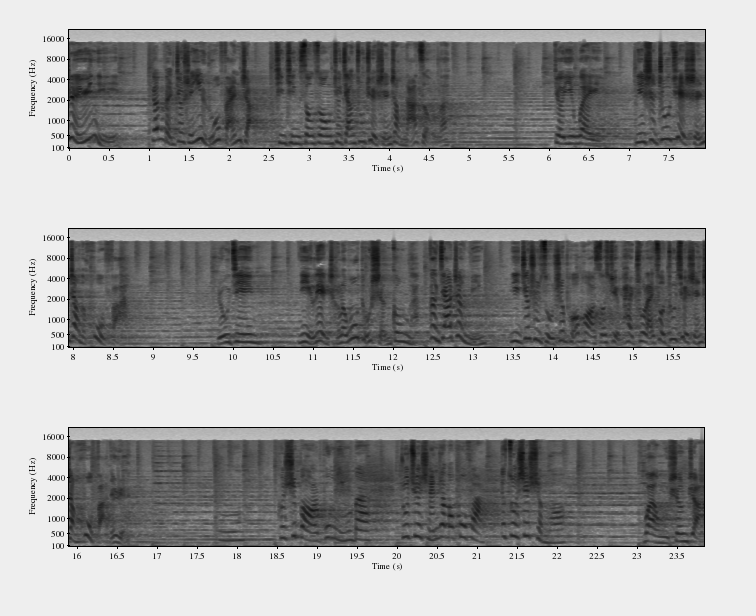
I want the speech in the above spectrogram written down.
至于你，根本就是易如反掌，轻轻松松就将朱雀神杖拿走了。就因为你是朱雀神杖的护法，如今。你也练成了巫毒神功了，更加证明你就是祖师婆婆所选派出来做朱雀神杖护法的人。嗯，可是宝儿不明白朱雀神杖的护法要做些什么。万物生长，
